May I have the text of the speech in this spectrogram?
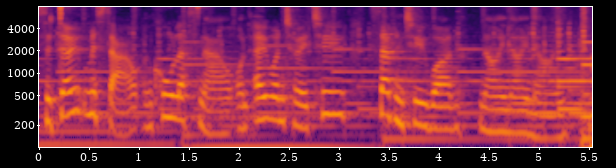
So don't miss out and call us now on 01202 721 999.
